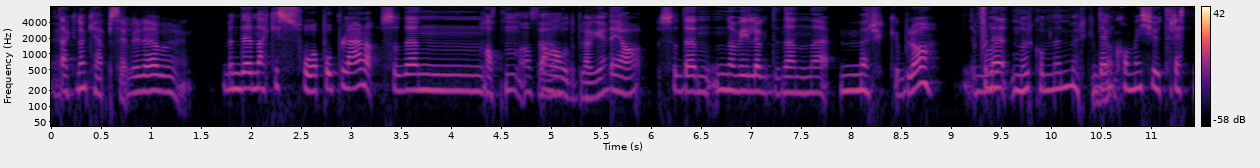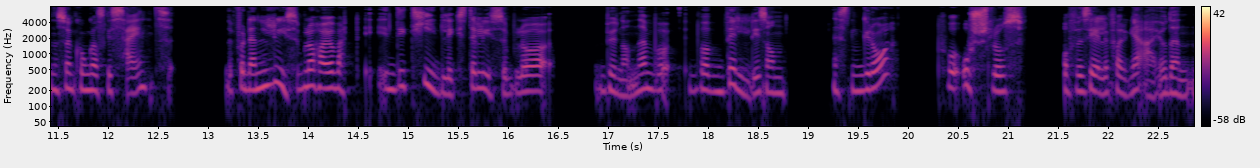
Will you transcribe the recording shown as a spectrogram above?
Det er ikke noe caps heller. Det er, men den er ikke så populær, da. Så den Hatten, altså Hatt. hodeplagget. Ja, så den, når vi lagde den eh, mørkeblå Når, den, når kom den mørkeblå? den kom i 2013, så den kom ganske seint. For den lyseblå har jo vært De tidligste lyseblå bunadene var, var veldig sånn nesten grå. På Oslos offisielle farge er jo den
